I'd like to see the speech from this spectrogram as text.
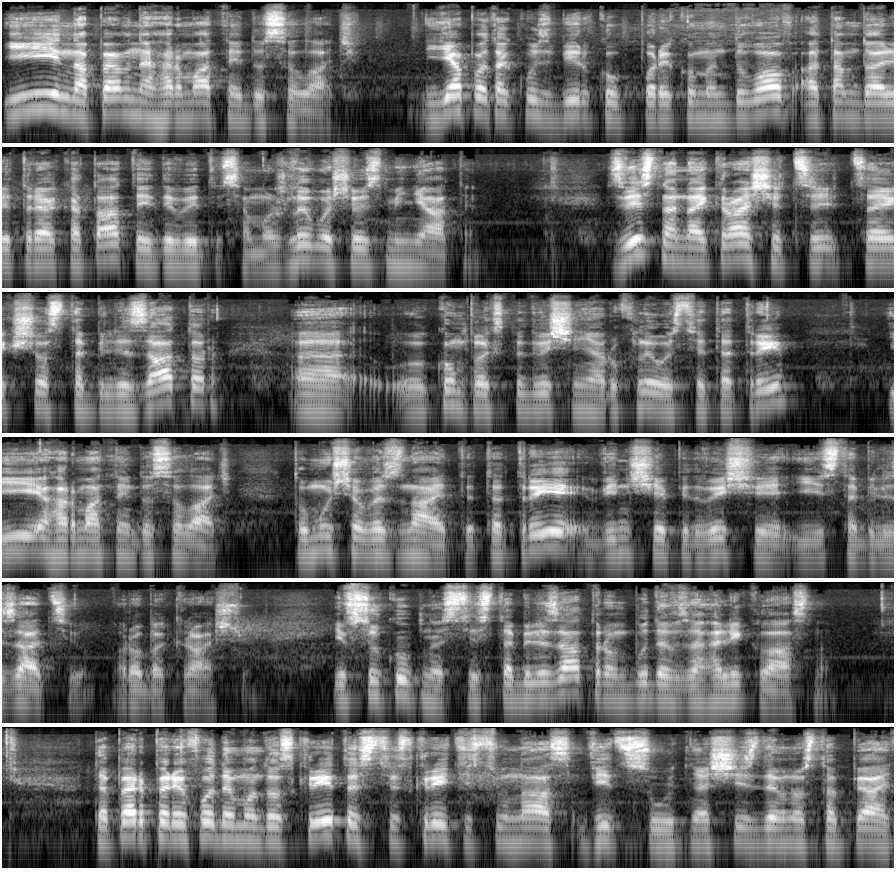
І, напевне, гарматний досилач. Я по таку збірку порекомендував, а там далі треба катати і дивитися, можливо, щось зміняти. Звісно, найкраще це, це якщо стабілізатор, е, комплекс підвищення рухливості Т3 і гарматний досилач. Тому що ви знаєте, Т3 він ще підвищує і стабілізацію, робить краще. І в сукупності з стабілізатором буде взагалі класно. Тепер переходимо до скритості. Скритість у нас відсутня 6,95,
